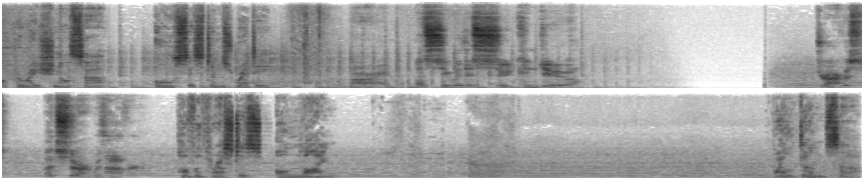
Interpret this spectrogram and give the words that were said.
operational, sir. All systems ready. Alright, let's see what this suit can do. Jarvis, let's start with hover. Hover thrusters online. Well done, sir.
